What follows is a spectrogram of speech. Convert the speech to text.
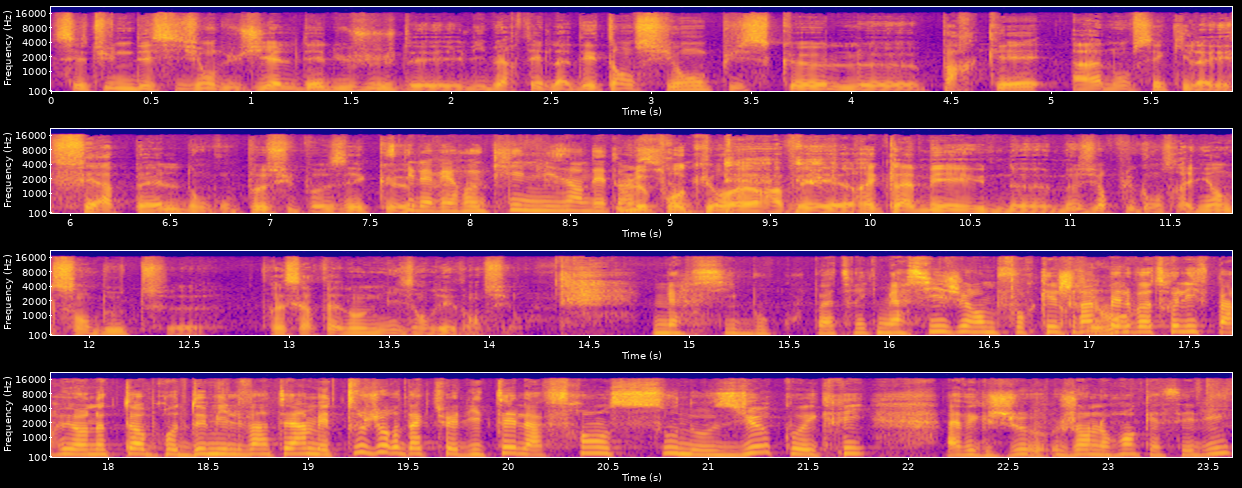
C'est une décision du JLD, du juge des libertés de la détention, puisque le parquet a annoncé qu'il avait fait appel, donc on peut supposer que... Qu'il avait requis une mise en détention. Le procureur avait réclamé une mesure plus contraignante, sans doute, euh, très certainement une mise en détention. Merci beaucoup, Patrick. Merci, Jérôme Fourquet. Je Merci rappelle votre livre paru en octobre 2021, mais toujours d'actualité, La France sous nos yeux, coécrit avec Jean-Laurent Casselli.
